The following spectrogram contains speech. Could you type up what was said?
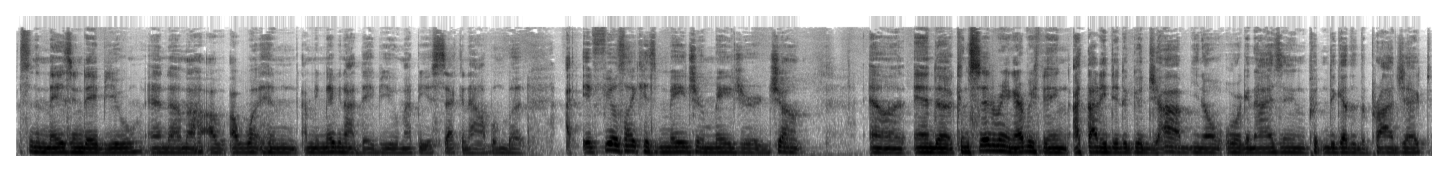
It's an amazing debut, and um, I, I want him. I mean, maybe not debut. It might be his second album, but it feels like his major, major jump. Uh, and uh, considering everything, I thought he did a good job. You know, organizing, putting together the project.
